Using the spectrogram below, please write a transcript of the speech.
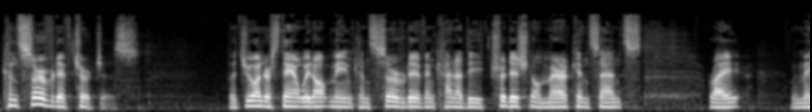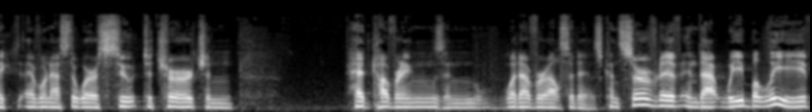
conservative churches. But you understand we don't mean conservative in kind of the traditional American sense, right? We make everyone has to wear a suit to church and head coverings and whatever else it is. Conservative in that we believe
